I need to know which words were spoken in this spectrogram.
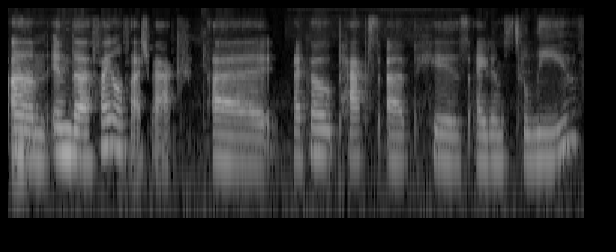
um in the final flashback, uh Eko packs up his items to leave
